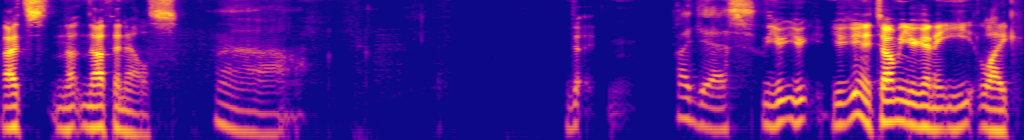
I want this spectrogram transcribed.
That's n- nothing else. Oh, I guess. You, you, you're going to tell me you're going to eat like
